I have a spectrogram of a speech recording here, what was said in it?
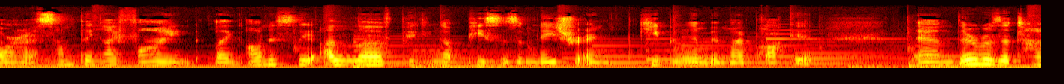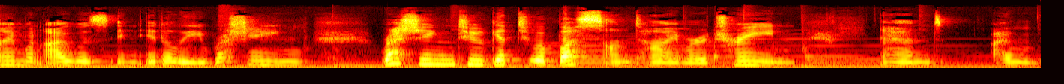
or something I find. Like, honestly, I love picking up pieces of nature and keeping them in my pocket. And there was a time when I was in Italy rushing, rushing to get to a bus on time or a train. And I'm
